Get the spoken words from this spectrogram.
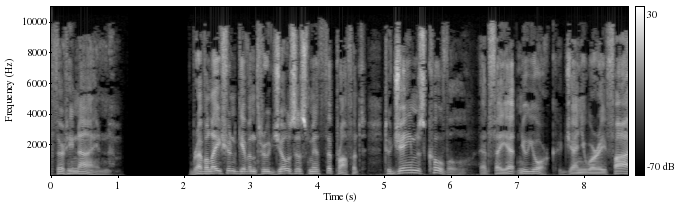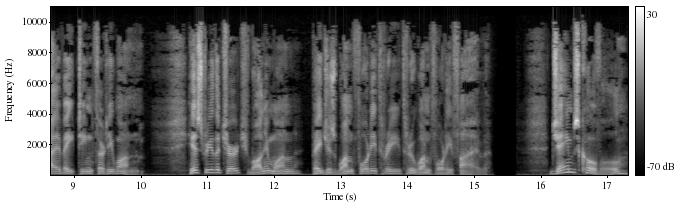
39 Revelation given through Joseph Smith the prophet to James Covill at Fayette, New York, January 5, 1831. History of the Church, Volume 1, pages 143 through 145. James Covill,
